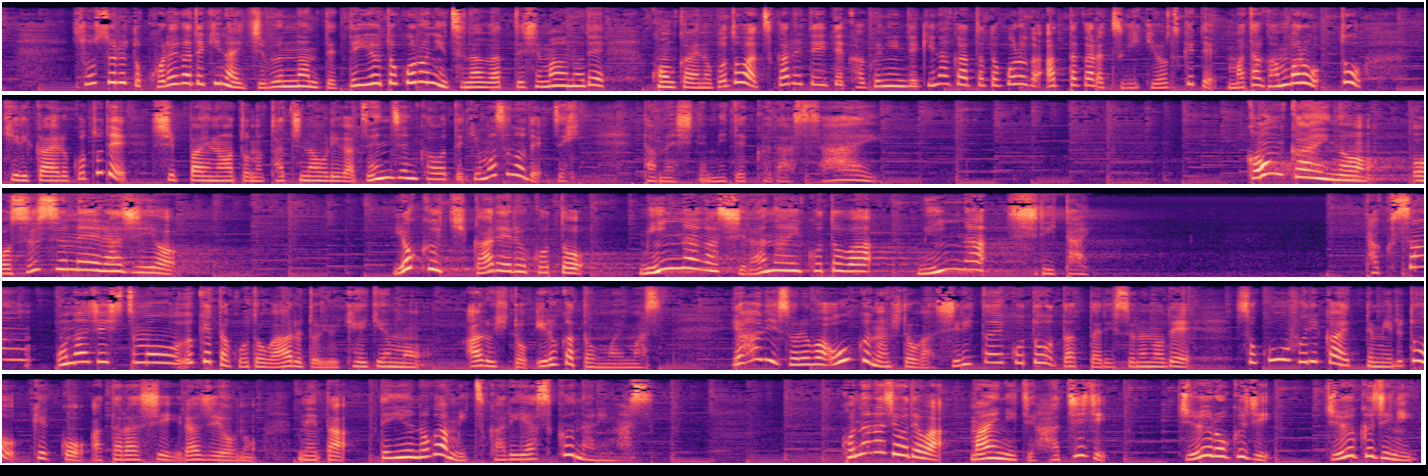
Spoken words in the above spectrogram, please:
そうするとこれができない自分なんてっていうところにつながってしまうので今回のことは疲れていて確認できなかったところがあったから次気をつけてまた頑張ろうと切り替えることで失敗の後の立ち直りが全然変わってきますので是非試してみてください。今回のおすすめラジオ。よく聞かれることみんなが知らないことはみんな知りたい。たくさん同じ質問を受けたことがあるという経験もある人いるかと思います。やはりそれは多くの人が知りたいことだったりするのでそこを振り返ってみると結構新しいラジオのネタっていうのが見つかりやすくなります。このラジオでは毎日8時16時19時に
